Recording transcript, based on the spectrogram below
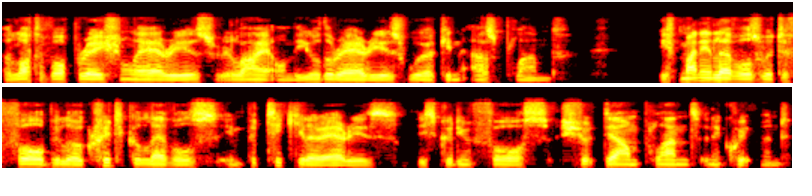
a lot of operational areas rely on the other areas working as planned. If manning levels were to fall below critical levels in particular areas, this could enforce shut down plant and equipment,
